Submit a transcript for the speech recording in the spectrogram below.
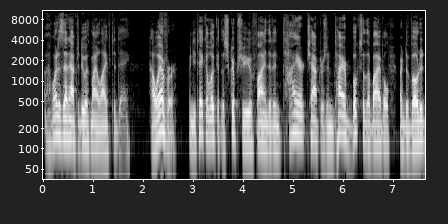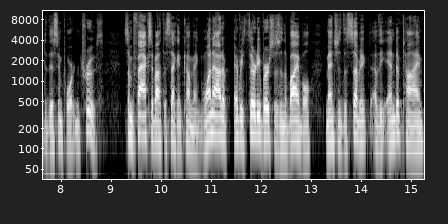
what does that have to do with my life today? However, when you take a look at the scripture, you find that entire chapters, entire books of the Bible are devoted to this important truth. Some facts about the second coming. One out of every 30 verses in the Bible mentions the subject of the end of time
